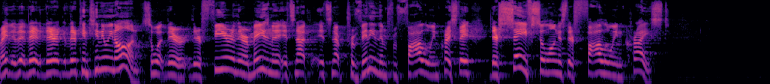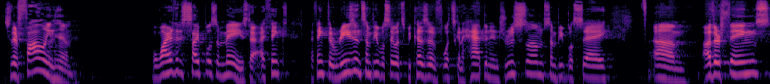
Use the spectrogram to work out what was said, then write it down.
Right? They're, they're, they're continuing on. So what their, their fear and their amazement, it's not, it's not preventing them from following Christ. They, they're safe so long as they're following Christ. So they're following him. Well, why are the disciples amazed? I think, I think the reason some people say well, it's because of what's going to happen in Jerusalem. Some people say um, other things.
